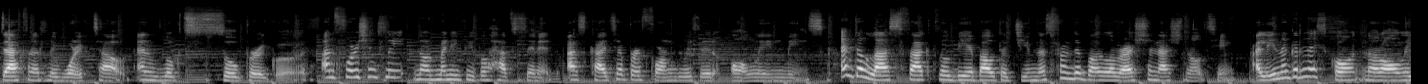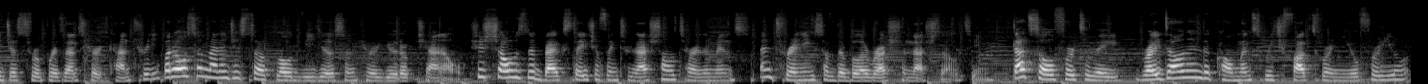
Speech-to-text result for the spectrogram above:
definitely worked out and looked super good. Unfortunately, not many people have seen it, as Katya performed with it only in Minsk. And the last fact will be about a gymnast from the Belarusian national team. Alina Garnasko not only just represents her country, but also manages to upload videos on her YouTube channel. She shows the backstage of international tournaments and trainings of the Belarusian national team. That's all for today. Write down in the comments which facts were new for you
